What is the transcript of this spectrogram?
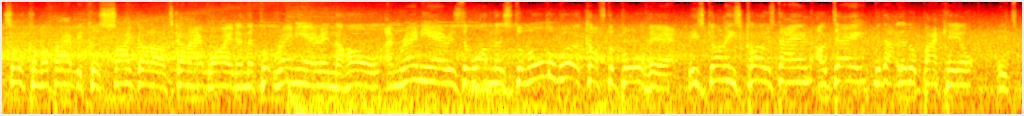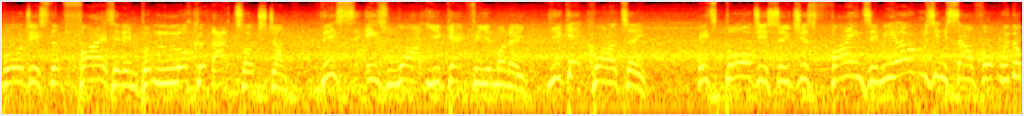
It's all come about because Cy Goddard's gone out wide and they put Raynier in the hole. And Raynier is the one that's done all the work off the ball here. He's gone, he's closed down. Odei with that little back heel. It's Borges that fires it in, but look at that touch, John. This is what you get for your money. You get quality. It's Borges who just finds him. He opens himself up with a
